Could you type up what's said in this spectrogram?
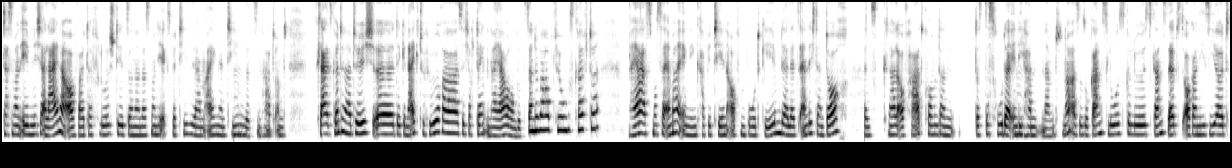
dass man eben nicht alleine auf weiter Flur steht, sondern dass man die Expertise ja im eigenen Team mhm. sitzen hat. Und klar, jetzt könnte natürlich äh, der geneigte Hörer sich auch denken, naja, warum gibt es dann überhaupt Führungskräfte? Naja, es muss ja immer irgendwie einen Kapitän auf dem Boot geben, der letztendlich dann doch, wenn es knall auf hart kommt, dann das, das Ruder in die mhm. Hand nimmt. Ne? Also so ganz losgelöst, ganz selbst organisiert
